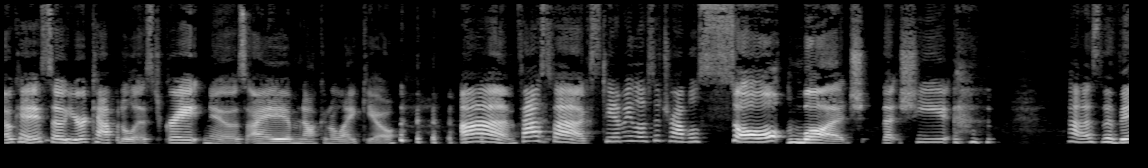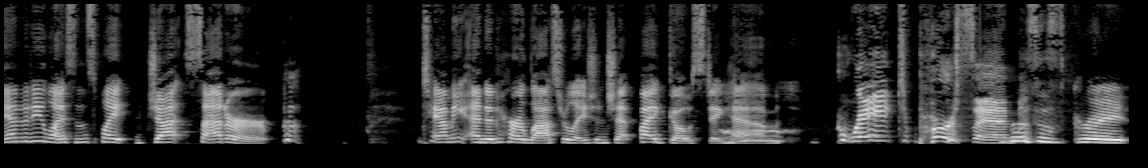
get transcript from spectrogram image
Okay, so you're a capitalist. Great news. I am not gonna like you. um, fast facts. Tammy loves to travel so much that she has the vanity license plate jet setter. Tammy ended her last relationship by ghosting him. great person. This is great.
